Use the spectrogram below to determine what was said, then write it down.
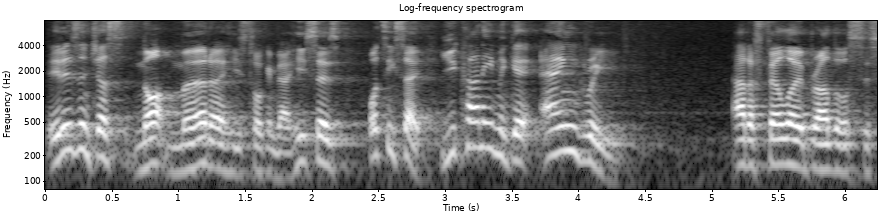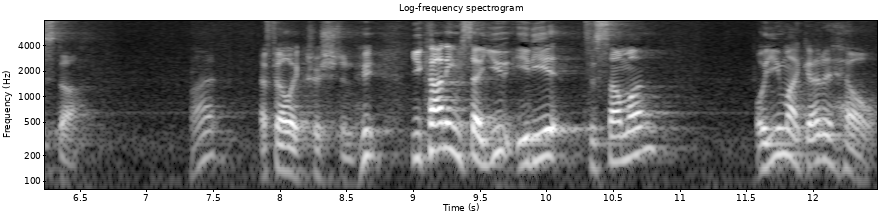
It isn't just not murder he's talking about. He says, what's he say? You can't even get angry at a fellow brother or sister, right? A fellow Christian. You can't even say, you idiot, to someone, or you might go to hell.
